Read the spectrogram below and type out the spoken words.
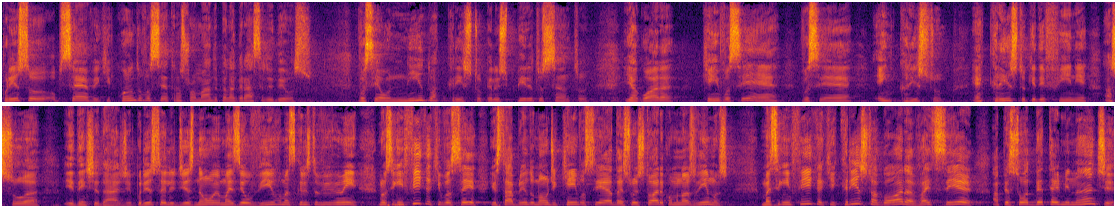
Por isso, observe que quando você é transformado pela graça de Deus, você é unido a Cristo pelo Espírito Santo, e agora quem você é, você é em Cristo. É Cristo que define a sua identidade. Por isso ele diz: Não mas eu vivo, mas Cristo vive em mim. Não significa que você está abrindo mão de quem você é, da sua história, como nós vimos mas significa que Cristo agora vai ser a pessoa determinante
